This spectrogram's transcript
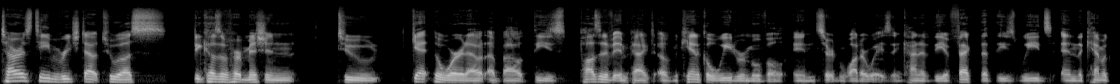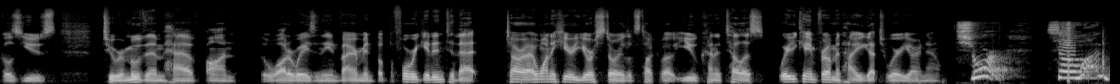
Tara's team reached out to us because of her mission to get the word out about these positive impact of mechanical weed removal in certain waterways and kind of the effect that these weeds and the chemicals used to remove them have on the waterways and the environment. But before we get into that, Tara, I want to hear your story. Let's talk about you. Kind of tell us where you came from and how you got to where you are now. Sure. So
